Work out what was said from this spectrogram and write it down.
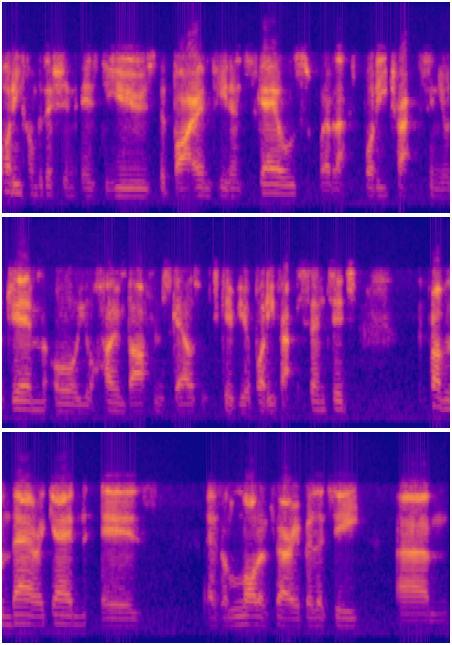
body composition is to use the bioimpedance scales, whether that's Boditrax in your gym or your home bathroom scales, which give you a body fat percentage. The problem there again is there's a lot of variability. Um,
